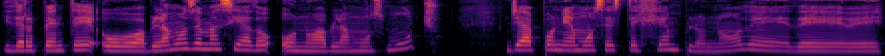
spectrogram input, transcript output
y de repente o hablamos demasiado o no hablamos mucho. Ya poníamos este ejemplo, ¿no? De, de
